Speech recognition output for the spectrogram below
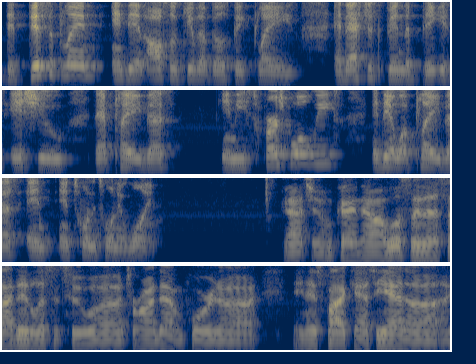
the discipline and then also giving up those big plays, and that's just been the biggest issue that plagued us in these first four weeks, and then what plagued us in in 2021. Gotcha. Okay. Now I will say this: I did listen to uh Teron Davenport uh in his podcast, he had uh,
